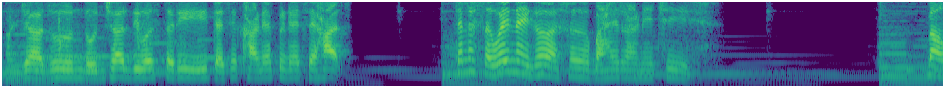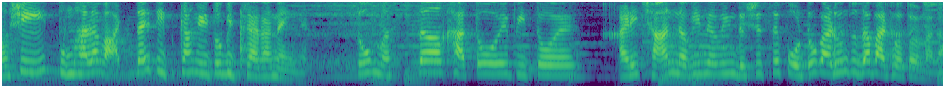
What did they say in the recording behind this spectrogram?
म्हणजे अजून दोन चार दिवस तरी त्याचे खाण्यापिण्याचे हाल. त्याला सवय नाही ग असं बाहेर राहण्याची. मावशी तुम्हाला वाटतंय तितका काही तो बिचारा नाहीये. तो मस्त खातोय पितोय. आणि छान नवीन नवीन डिशेसचे फोटो काढून सुद्धा पाठवतोय मला.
